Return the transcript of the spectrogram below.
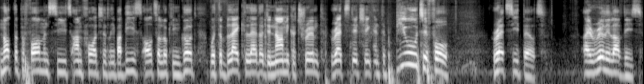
Not the performance seats unfortunately but these also looking good with the black leather Dinamica trim red stitching and the beautiful red seat belts. I really love these.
